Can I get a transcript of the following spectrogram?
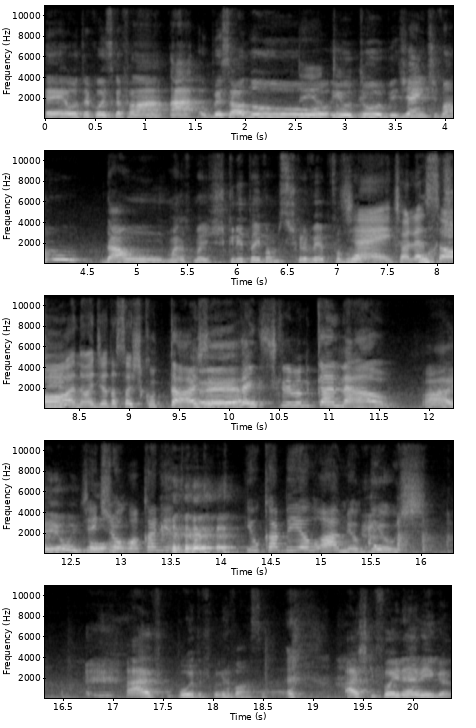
É, outra coisa que eu ia falar. Ah, o pessoal do, Do YouTube. YouTube. Gente, vamos dar um, uma, uma inscrita aí, vamos se inscrever, por favor. Gente, olha Curtir. só, não adianta só escutar, gente. É. Tem que se inscrever no canal. Ah, eu, hein, Gente, porra. jogou a caneta. e o cabelo, ah, meu Deus. Ah, eu fico puta, eu fico nervosa. Acho que foi, né, amiga?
